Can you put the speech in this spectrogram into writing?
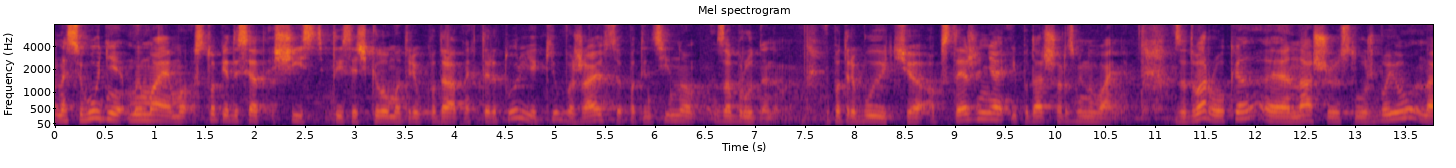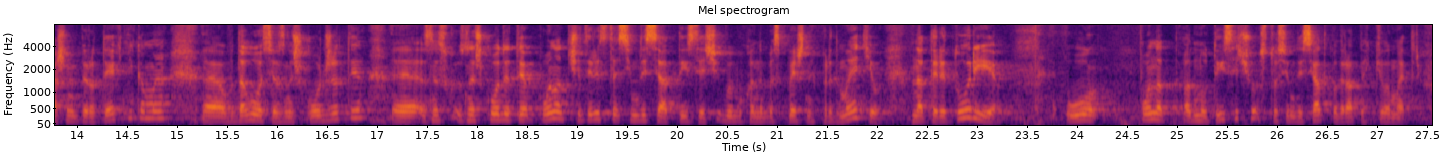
На сьогодні ми маємо 156 тисяч кілометрів квадратних територій, які вважаються потенційно забрудненими і потребують обстеження і подальшого розмінування. За два роки нашою службою, нашими піротехніками вдалося знешкодити понад 470 тисяч вибухонебезпечних предметів на території у понад 1170 квадратних кілометрів.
